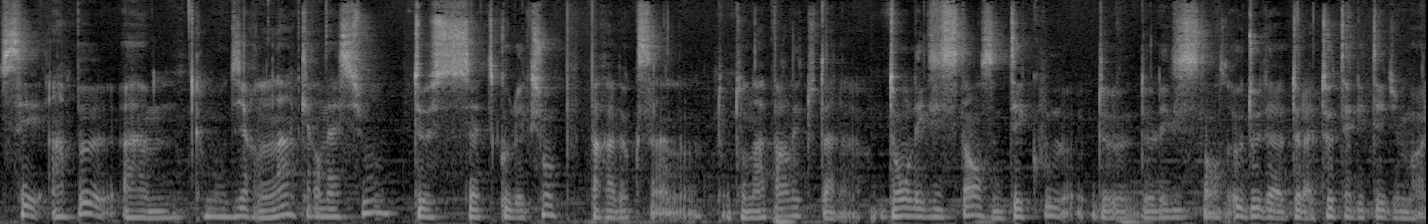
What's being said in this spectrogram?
C'est un peu, euh, dire, l'incarnation de cette collection paradoxale dont on a parlé tout à l'heure, dont l'existence découle de, l'existence, euh, de, de- la totalité du mol.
